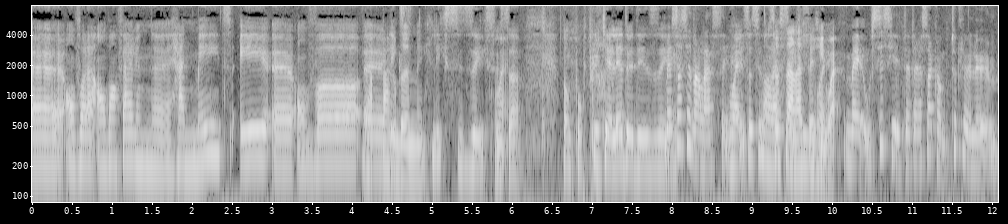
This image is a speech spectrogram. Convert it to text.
euh, on, va la- on va en faire une handmaid et euh, on va La euh, pardonner. l'ex- l'exciser, c'est Ouais. ça. Donc, pour plus qu'elle ait de désir. Mais ça, c'est dans la série. Ouais, ça, c'est dans, la, c'est dans la série, ouais. Mais aussi, ce qui est intéressant, comme tout le, le-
